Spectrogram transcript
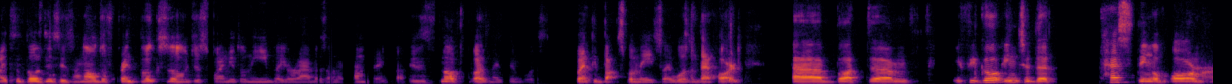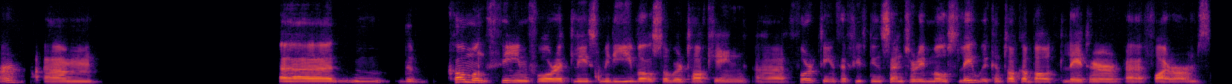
I suppose this is an out of print book, so just find it on eBay or Amazon or something. But it's not, well, it was 20 bucks for me, so it wasn't that hard. Uh, but um, if you go into the testing of armor, um, uh, the common theme for at least medieval, so we're talking uh, 14th and 15th century mostly. We can talk about later uh, firearms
